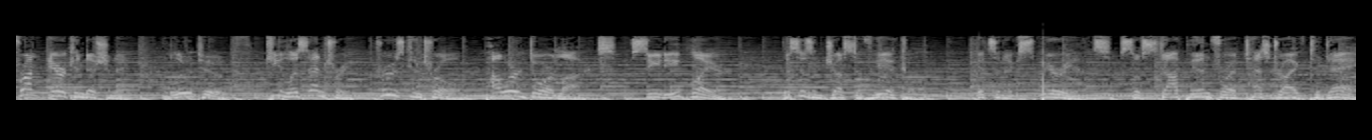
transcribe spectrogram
front air conditioning, Bluetooth, keyless entry, cruise control, power door locks, CD player. This isn't just a vehicle, it's an experience. So stop in for a test drive today.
